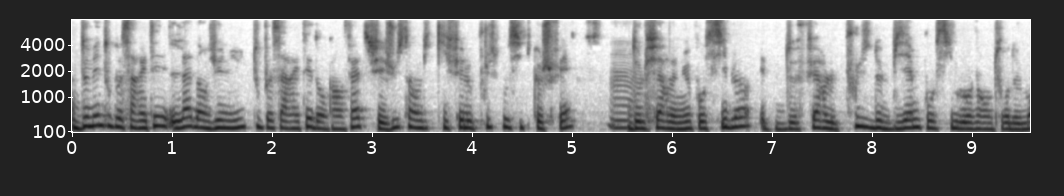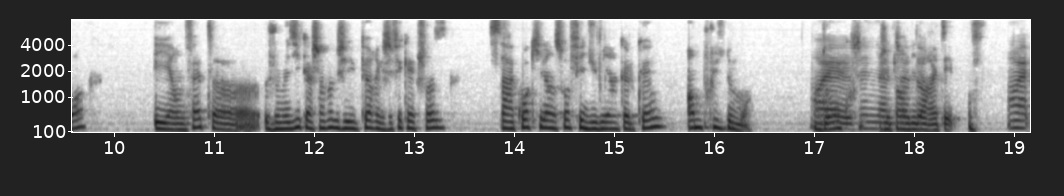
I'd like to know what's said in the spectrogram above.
demain tout peut s'arrêter. Là, dans une nuit, tout peut s'arrêter. Donc en fait, j'ai juste envie de kiffer le plus possible que je fais, mm. de le faire le mieux possible, et de faire le plus de bien possible aux gens autour de moi. Et en fait, euh, je me dis qu'à chaque fois que j'ai eu peur et que j'ai fait quelque chose, ça quoi qu'il en soit fait du bien à quelqu'un, en plus de moi. Ouais, Donc, j'ai pas envie d'arrêter. Ouais,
